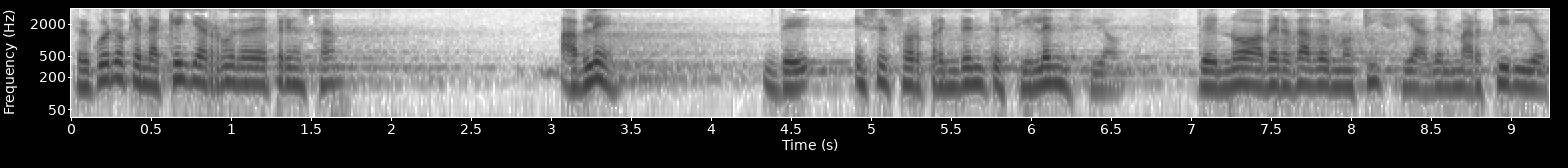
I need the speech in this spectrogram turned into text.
recuerdo que en aquella rueda de prensa hablé de ese sorprendente silencio de no haber dado noticia del martirio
